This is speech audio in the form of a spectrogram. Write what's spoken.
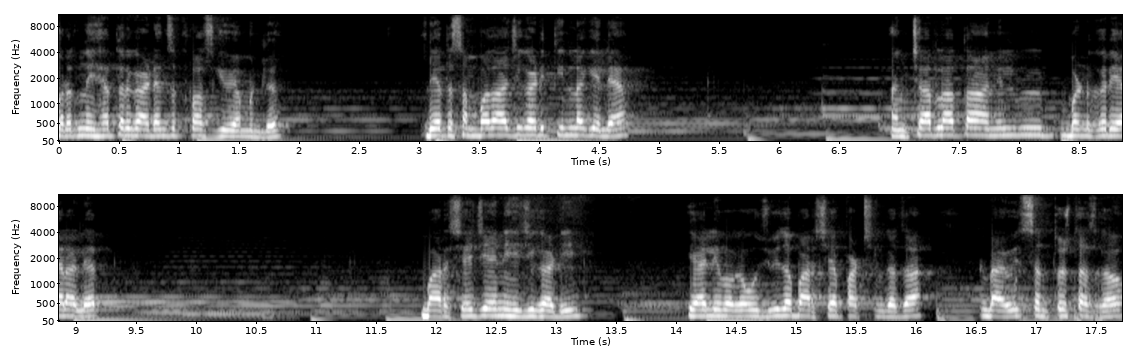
परत नाही ह्या तर गाड्यांचा क्रॉस घेऊया म्हणलं. तरी आता संपादाची गाडी तीनला गेल्या. आणि चारला आता अनिल बंडकर यायला आल्यात बारशाची आणि ह्याची गाडी. ही आली बघा उजवीचा बारशा फाटशिंगाचा डावीत संतोष तासगाव.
